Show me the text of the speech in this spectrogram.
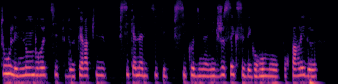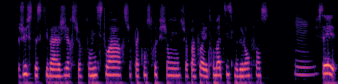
tous les nombreux types de thérapies psychanalytiques et psychodynamiques. Je sais que c'est des gros mots pour parler de juste ce qui va agir sur ton histoire, sur ta construction, sur parfois les traumatismes de l'enfance. Hmm. Tu sais,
